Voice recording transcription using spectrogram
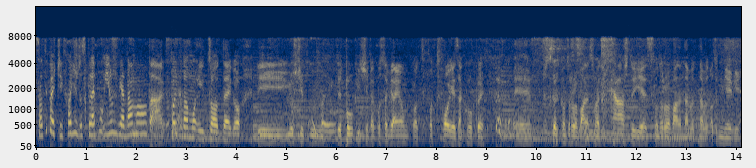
Co ty powiesz, czyli wchodzisz do sklepu i już wiadomo... Tak, wchodź do domu i co tego i już ci mm, te półki się tak ustawiają pod, pod twoje zakupy. E, Wszystko jest kontrolowane, słuchajcie, każdy jest kontrolowany, nawet, nawet o tym nie wie.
